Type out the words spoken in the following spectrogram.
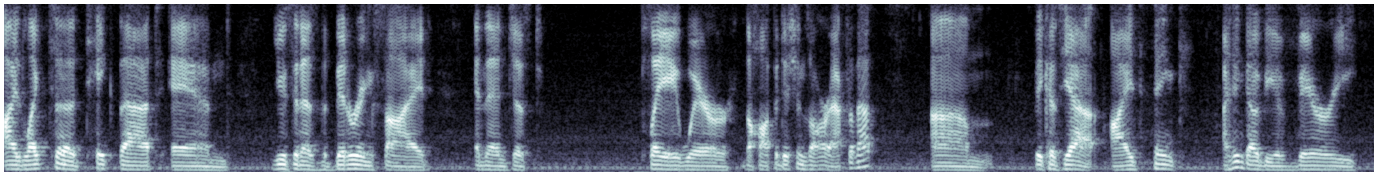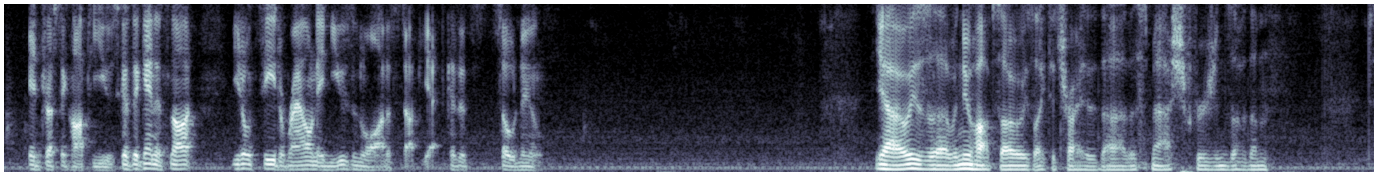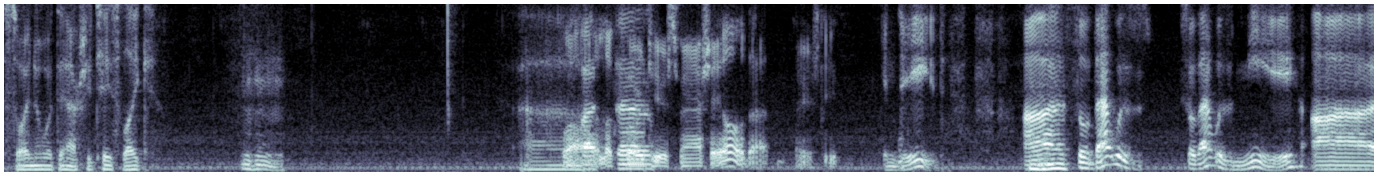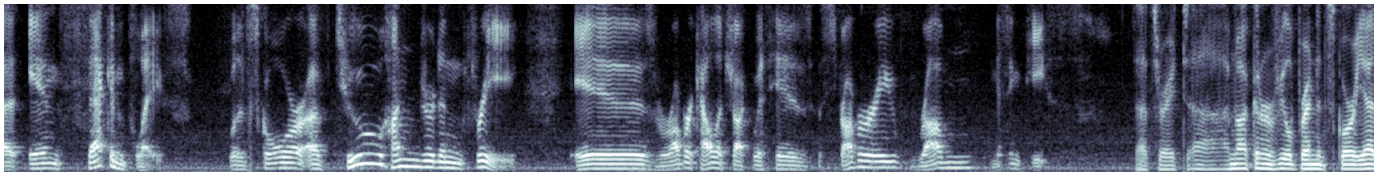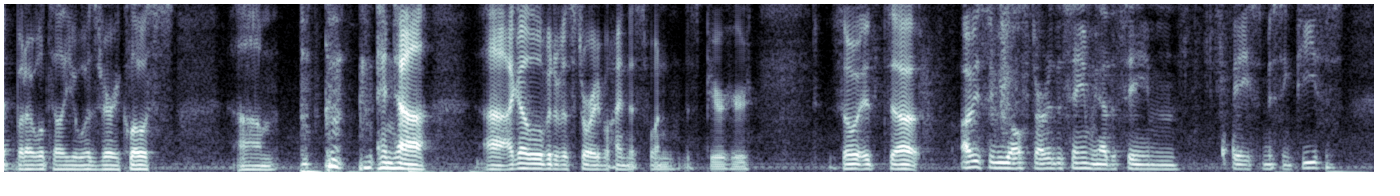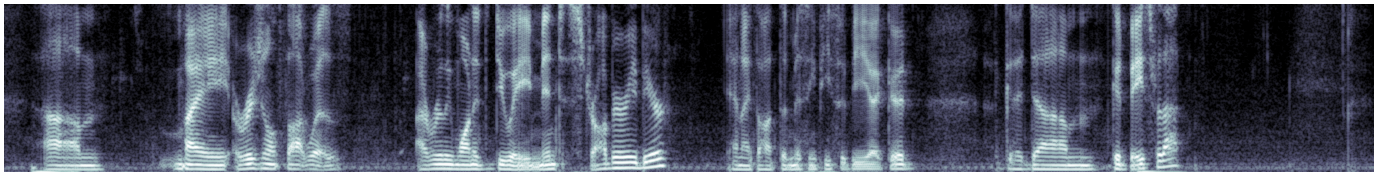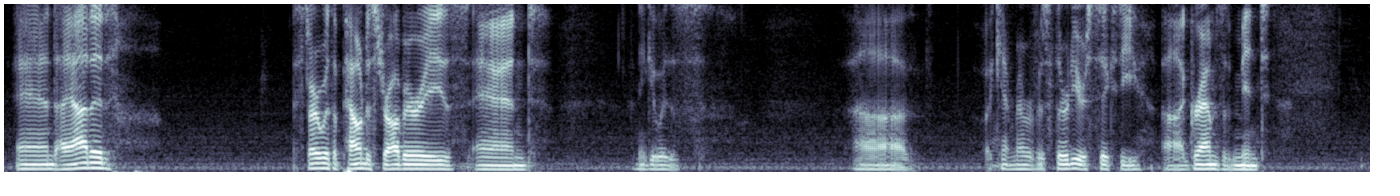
I'd like to take that and use it as the bittering side, and then just play where the hop additions are after that. Um, because yeah, I think I think that would be a very interesting hop to use. Because again, it's not you don't see it around and using a lot of stuff yet because it's so new. Yeah, I always uh, with new hops, I always like to try the the smash versions of them, just so I know what they actually taste like. Mm-hmm. Uh, well, I but, look forward uh, to your smash ale of that, there, Steve. Indeed. Uh, so that was so that was me uh, in second place with a score of 203 is Robert Kalachuk with his strawberry rum missing piece. That's right. Uh, I'm not going to reveal Brendan's score yet, but I will tell you it was very close. Um, and uh, uh, I got a little bit of a story behind this one, this beer here. So it uh, obviously we all started the same. We had the same base missing piece. Um, my original thought was I really wanted to do a mint strawberry beer, and I thought the missing piece would be a good, a good, um, good base for that and I added. I started with a pound of strawberries, and I think it was. Uh, I can't remember if it was thirty or sixty uh, grams of mint,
